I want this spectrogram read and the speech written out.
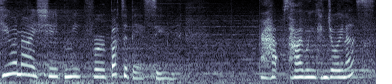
You and I should meet for a butterbeer soon. Perhaps Highwing can join us?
